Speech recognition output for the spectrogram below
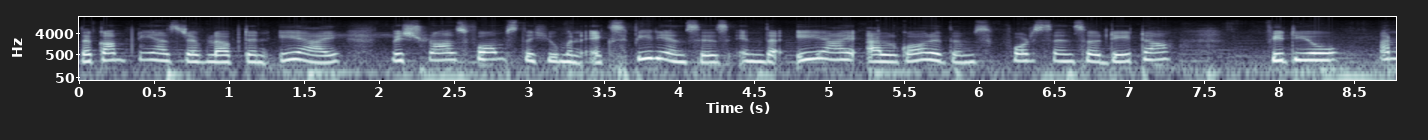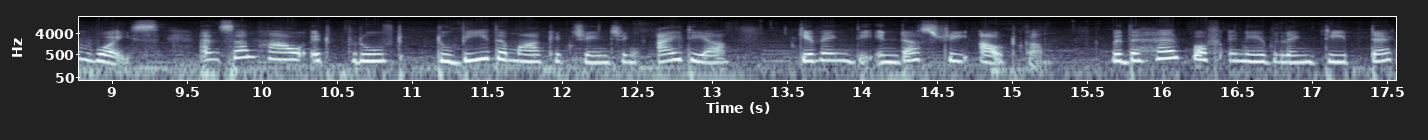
The company has developed an AI which transforms the human experiences in the AI algorithms for sensor data, video, and voice, and somehow it proved to be the market changing idea, giving the industry outcome with the help of enabling deep tech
